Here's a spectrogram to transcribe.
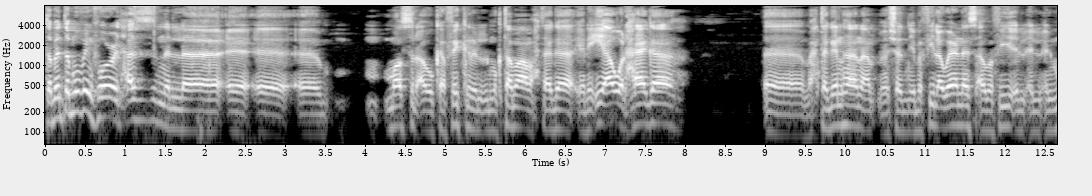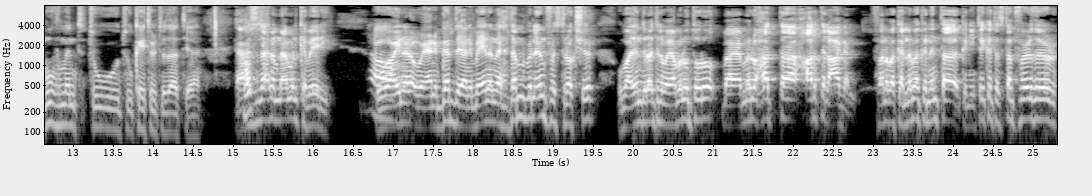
طب أنت moving forward حاسس إن ال- آه، آه، آه، مصر أو كفكر المجتمع محتاجة يعني إيه أول حاجة محتاجينها عشان يبقى في ال awareness أو يبقى في ال movement to to cater to that يعني يعني حاسس إن إحنا بنعمل كباري وبقينا يعني بجد يعني بقينا نهتم بال infrastructure وبعدين دلوقتي لما يعملوا طرق بيعملوا حتى حارة العجل. فأنا بكلمك إن أنت can you take it a step further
